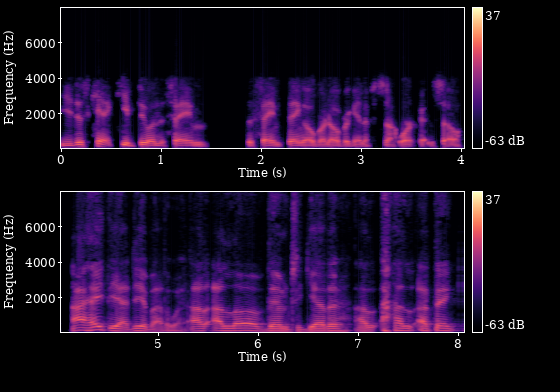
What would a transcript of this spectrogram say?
you just can't keep doing the same the same thing over and over again if it's not working. So I hate the idea, by the way. I, I love them together. I, I, I think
